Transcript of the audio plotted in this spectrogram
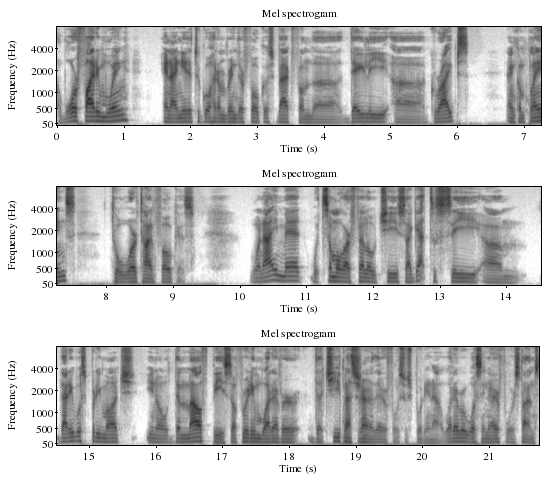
a war fighting wing, and I needed to go ahead and bring their focus back from the daily uh, gripes and complaints to a wartime focus. When I met with some of our fellow chiefs, I got to see um, that it was pretty much, you know, the mouthpiece of reading whatever the Chief Master Sergeant of the Air Force was putting out, whatever was in Air Force Times.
